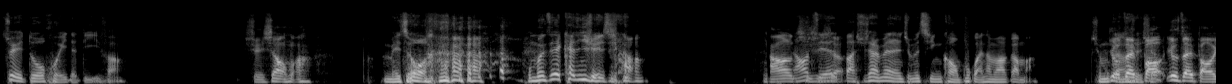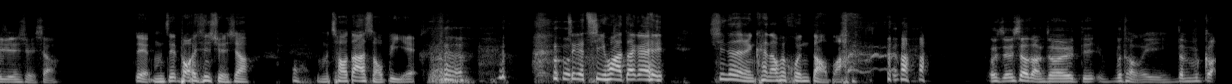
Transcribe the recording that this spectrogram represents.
最多回的地方，学校吗？没错，我们直接开进学校，然后然后直接把学校里面的人全部清空，不管他们要干嘛，全部又在包又在包一间学校，对，我们直接包一间学校，哦，我们超大手笔耶，这个计划大概现在的人看到会昏倒吧。我觉得校长就会第不同意，但不管，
